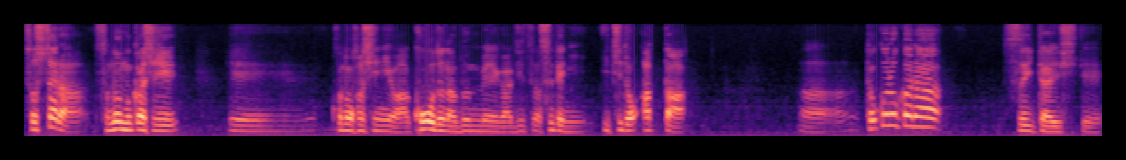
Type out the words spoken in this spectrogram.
そしたらその昔、え、この星には高度な文明が実はすでに一度あった。あところから衰退して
